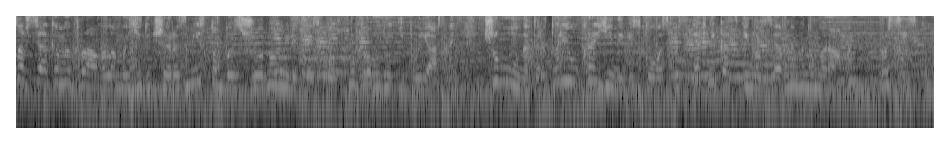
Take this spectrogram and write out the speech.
Поза всякими правилами їдуть через місто без жодного міліцейського супроводу і пояснень, чому на території України військова спецтехніка з іноземними номерами російськими.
